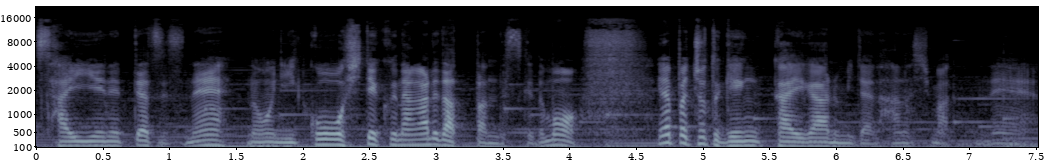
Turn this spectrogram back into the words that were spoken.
再エネってやつですね。の方に移行していく流れだったんですけどもやっぱちょっと限界があるみたいな話もあってね、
